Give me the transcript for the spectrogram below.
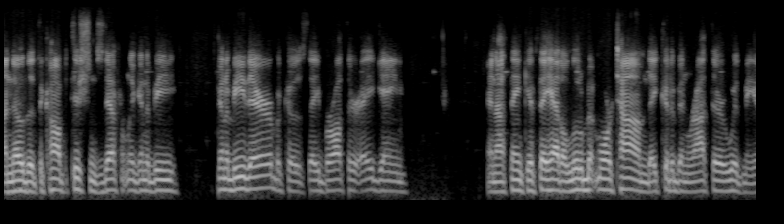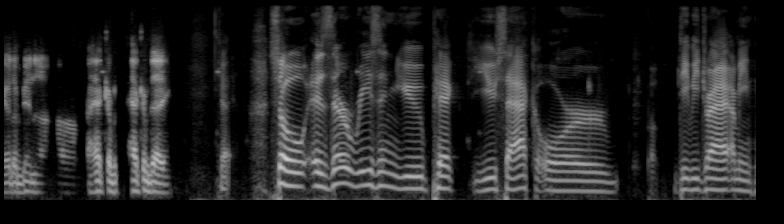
I know that the competition's definitely gonna be gonna be there because they brought their a game and i think if they had a little bit more time they could have been right there with me it would have been a, a heck of heck of day Okay. So, is there a reason you picked USAC or DB Drag? I mean,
